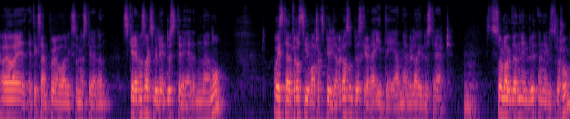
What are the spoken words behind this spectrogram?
og jeg har et, et eksempel var liksom jeg skrev en, skrev en sak, så ville jeg illustrere den med noe. Og istedenfor å si hva slags bilde jeg ville ha, så beskrev jeg ideen jeg ville ha illustrert. Så lagde jeg en, en illustrasjon.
